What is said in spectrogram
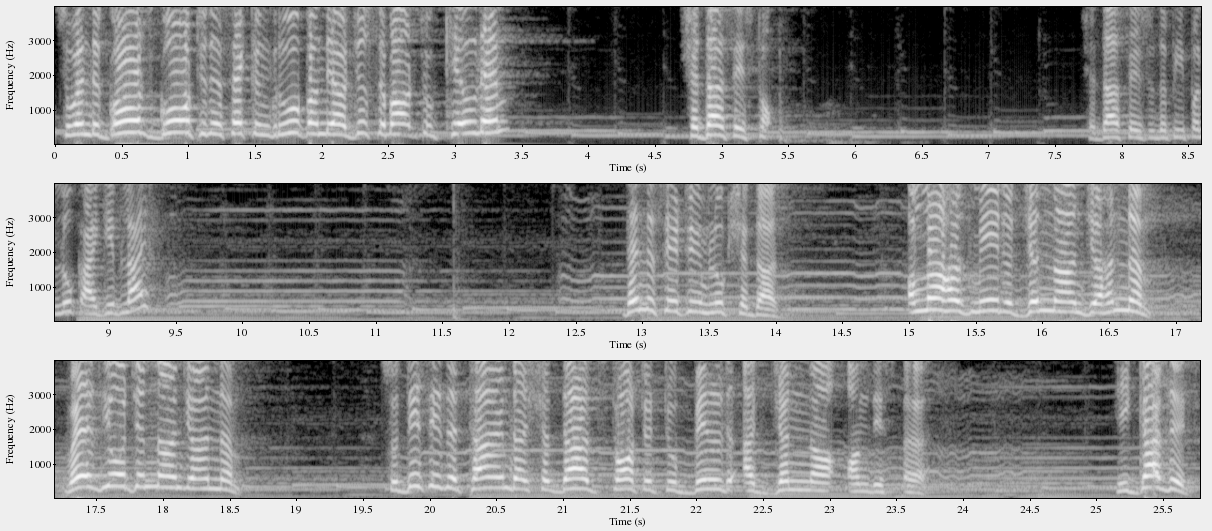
So when the gods go to the second group and they are just about to kill them, Shaddad says, Stop. Shaddad says to the people, Look, I give life. Then they say to him, Look, Shaddad, Allah has made a Jannah and Jahannam. Where's your Jannah and Jahannam? So this is the time that Shaddad started to build a Jannah on this earth. He gathered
